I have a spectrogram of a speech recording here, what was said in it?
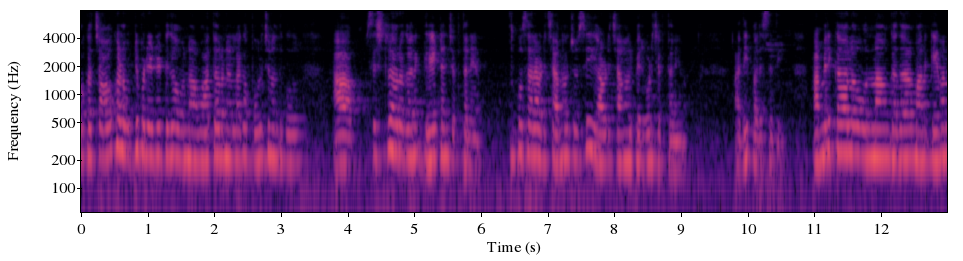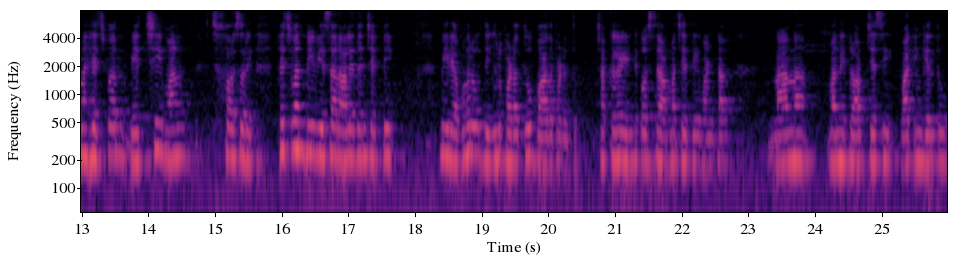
ఒక చావుకళ ఉట్టిపడేటట్టుగా ఉన్న వాతావరణంలాగా పోల్చినందుకు ఆ సిస్టర్ ఎవరో కానీ గ్రేట్ అని చెప్తాను నేను. ఇంకోసారి ఆవిడ ఛానల్ చూసి ఆవిడ ఛానల్ పేరు కూడా చెప్తాను నేను. అది పరిస్థితి. అమెరికాలో ఉన్నాం కదా మనకేమన్నా H one H one sorry sorry H one B visa రాలేదని చెప్పి మీరెవ్వరూ దిగులు పడద్దు బాధపడద్దు. చక్కగా ఇంటికి వస్తే అమ్మ చేతి వంట నాన్న మన్ని డ్రాప్ చేసి వాకింగ్కి వెళ్తూ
